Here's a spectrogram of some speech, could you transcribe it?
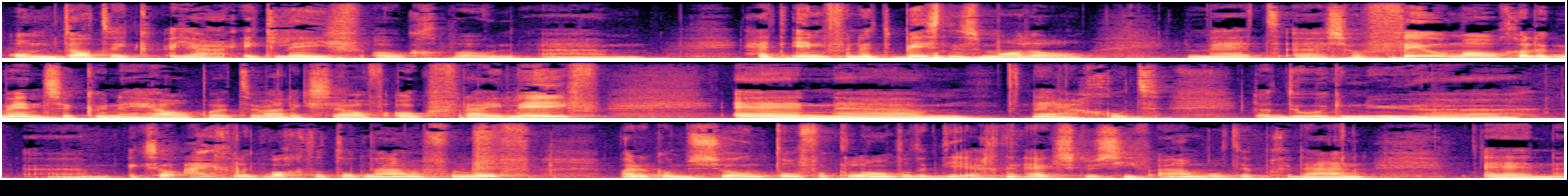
Omdat ik, ja, ik leef ook gewoon um, het infinite business model met uh, zoveel mogelijk mensen kunnen helpen. Terwijl ik zelf ook vrij leef. En um, nou ja, goed, dat doe ik nu. Uh, um, ik zou eigenlijk wachten tot na mijn verlof. Maar er kwam zo'n toffe klant dat ik die echt een exclusief aanbod heb gedaan. En uh,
